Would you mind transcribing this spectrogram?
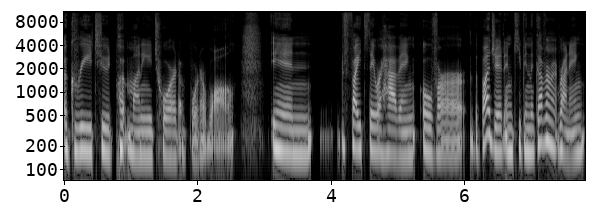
agree to put money toward a border wall in fights they were having over the budget and keeping the government running.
